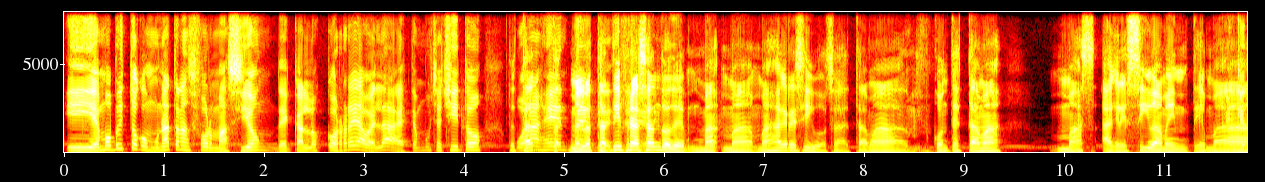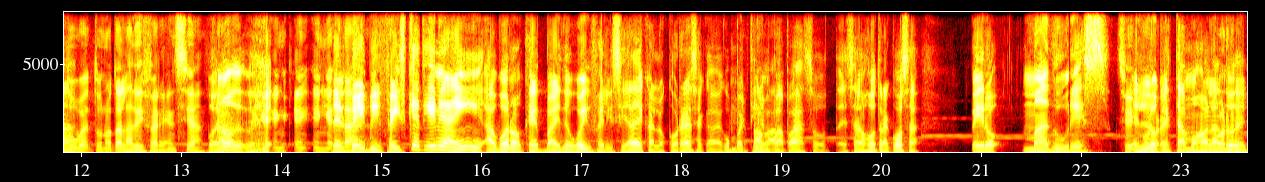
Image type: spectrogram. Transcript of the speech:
Y hemos visto como una transformación de Carlos Correa, ¿verdad? Este muchachito, buena gente, me lo estás disfrazando de más, más, agresivo, o sea, está más, contesta más, más agresivamente, más... Es que tú, notas las diferencias. Bueno, del babyface que tiene ahí, ah, bueno, que by the way, felicidades, Carlos Correa se acaba de convertir en papá, esa es otra cosa. Pero madurez es lo que estamos hablando de.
